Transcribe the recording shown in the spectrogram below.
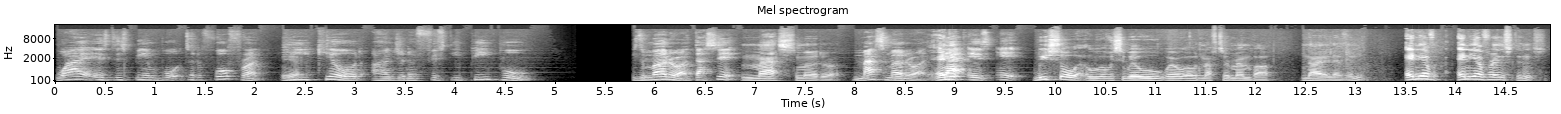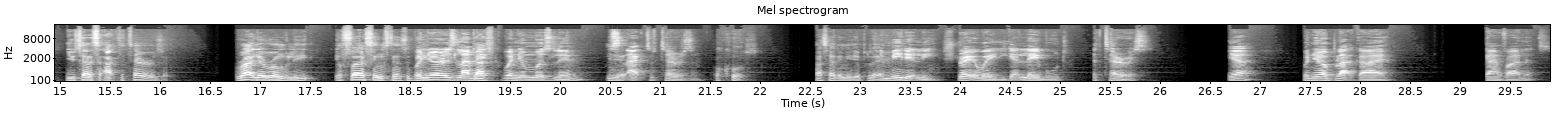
why is this being brought to the forefront? He killed 150 people. He's a murderer. That's it. Mass murderer. Mass murderer. Any- that is it. we saw obviously we're all, we're all old enough to remember 9-11 any of any other instance you said it's an act of terrorism rightly or wrongly your first instance would be When you're Islamic, that's- when you're Muslim, it's Yeah. an act of terrorism. of course that's how the media play it. Immediately, straight away, you get labeled a terrorist. Yeah. When you're a black guy, gang violence.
